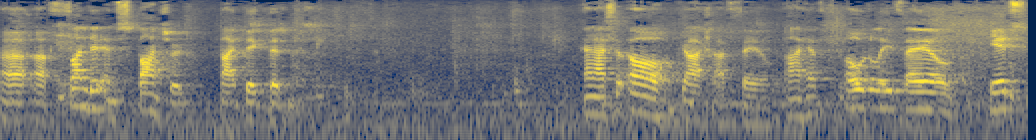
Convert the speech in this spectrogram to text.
uh, uh, funded and sponsored by big business. And I said, Oh gosh, I've failed. I have totally failed. It's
